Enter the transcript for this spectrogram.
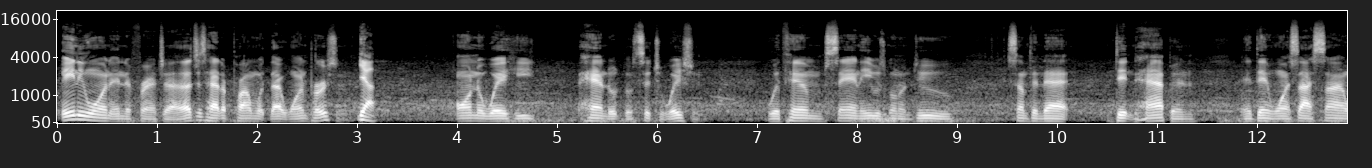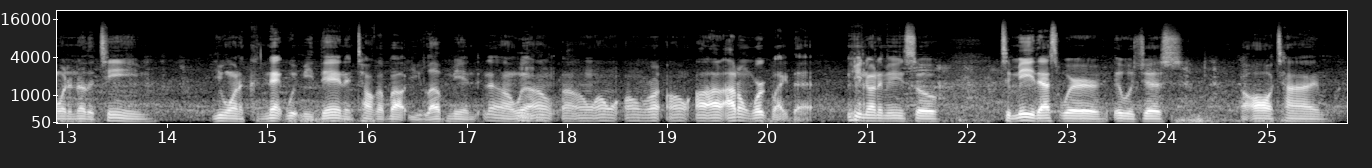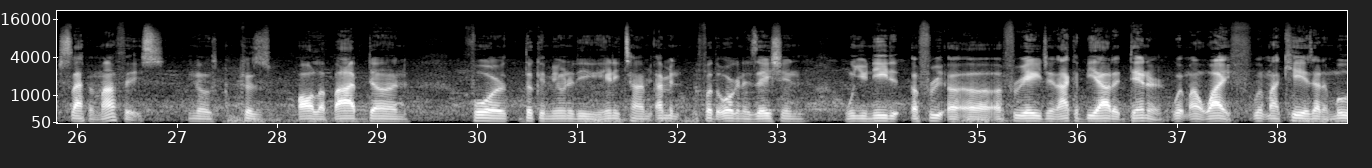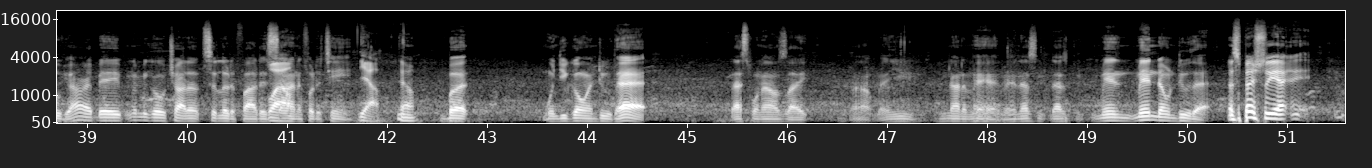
anyone in the franchise. I just had a problem with that one person Yeah. on the way he handled the situation. With him saying he was going to do something that didn't happen, and then once I signed with another team, you want to connect with me then and talk about you love me and no, well, mm-hmm. I don't, I don't, I don't, I don't, I don't, I- I don't work like that. You know what I mean? So to me, that's where it was just an all-time slap in my face. You know, because all of I've done for the community, anytime I mean for the organization, when you need a free a, a, a free agent, I could be out at dinner with my wife, with my kids at a movie. All right, babe, let me go try to solidify this Wow. signing for the team. Yeah. yeah But when you go and do that, that's when I was like, oh, man, you you're not a man, man. That's that's men men don't do that. especially uh,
